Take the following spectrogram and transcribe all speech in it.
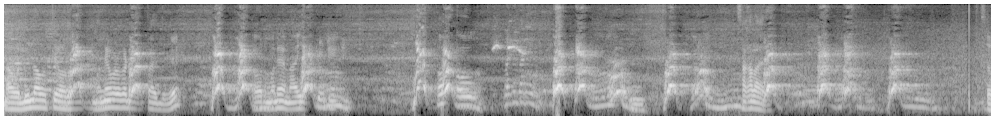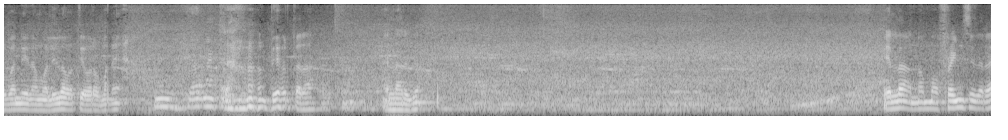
ನಾವು ಲೀಲಾವತಿ ಅವರ ಮನೆ ಒಳಗಡೆ ಹೋಗ್ತಾ ಇದ್ವಿ ಅವ್ರ ಮನೆ ನಾಯಿ. ಸಕಲಾಗಿದೆ ಸೊ ಬನ್ನಿ, ನಮ್ಮ ಲೀಲಾವತಿ ಅವರ ಮನೆ. ದೇವ್ರ ಥರ ಎಲ್ಲರಿಗೂ. ಎಲ್ಲ ನಮ್ಮ ಫ್ರೆಂಡ್ಸ್ ಇದ್ದಾರೆ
